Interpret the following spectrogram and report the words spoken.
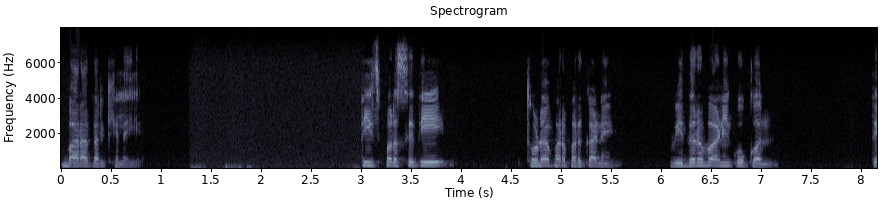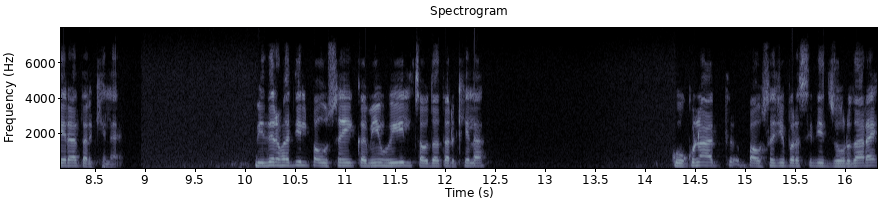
बारा तारखेला आहे तीच परिस्थिती थोड्याफार फरकाने विदर्भ आणि कोकण तेरा तारखेला आहे. विदर्भातील पाऊसही कमी होईल चौदा तारखेला. कोकणात पावसाची परिस्थिती जोरदार आहे.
